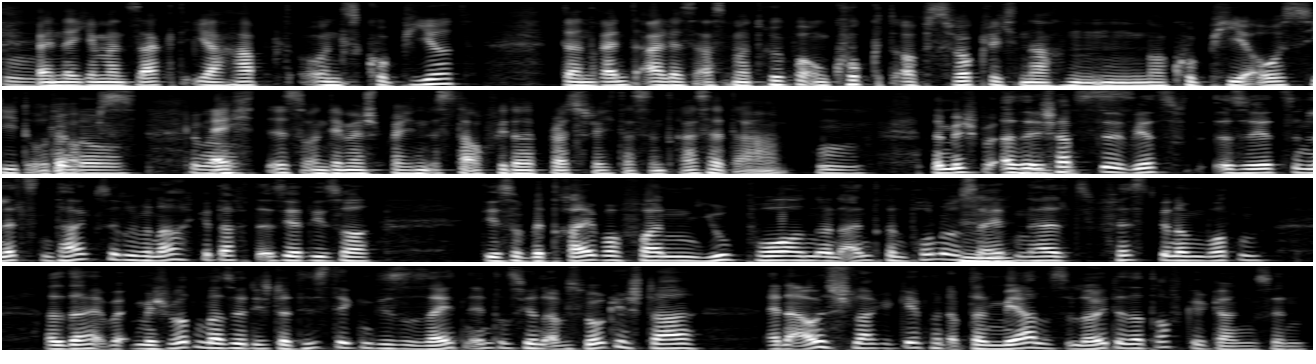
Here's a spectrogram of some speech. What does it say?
mhm. wenn da jemand sagt, ihr habt uns kopiert, dann rennt alles erstmal drüber und guckt, ob es wirklich nach einer Kopie aussieht oder genau, ob es genau. echt ist und dementsprechend ist da auch wieder plötzlich das Interesse da. Mhm. Nämlich, also ich habe jetzt, also jetzt in den letzten Tagen so drüber nachgedacht, ist ja dieser dieser Betreiber von YouPorn und anderen Pornoseiten mhm. halt festgenommen worden also da, mich würden mal so die Statistiken dieser Seiten interessieren, ob es wirklich da einen Ausschlag gegeben hat, ob dann mehr Leute da drauf gegangen sind.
